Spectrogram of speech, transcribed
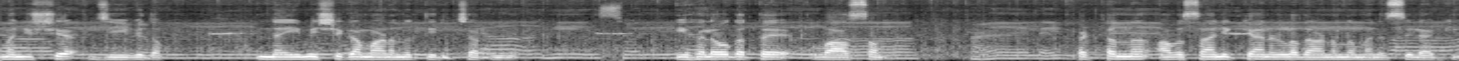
മനുഷ്യ ജീവിതം നൈമിഷികമാണെന്ന് തിരിച്ചറിഞ്ഞ് ഇഹലോകത്തെ വാസം പെട്ടെന്ന് അവസാനിക്കാനുള്ളതാണെന്ന് മനസ്സിലാക്കി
